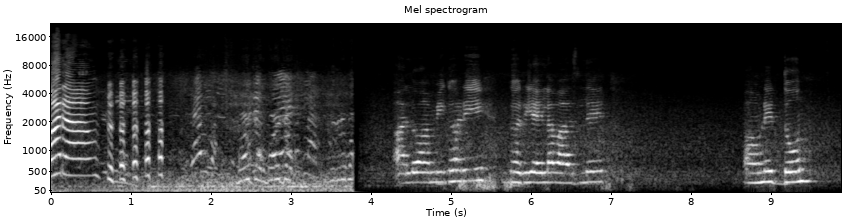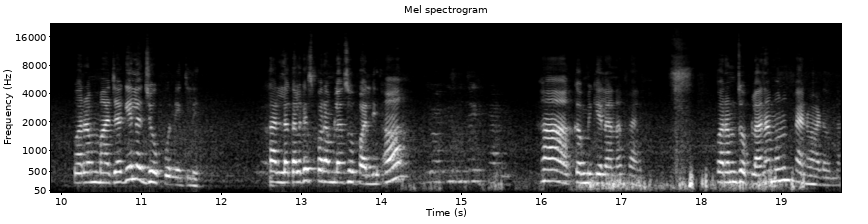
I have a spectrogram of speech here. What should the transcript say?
परम. आलो आम्ही घरी. घरी यायला वाजले पावणे दोन. परम माझ्या गेलं झोपून इकले खाल्लं का लगेच परमला झोप आली हा कमी केला ना फॅन परम झोपला ना म्हणून फॅन वाढवला.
